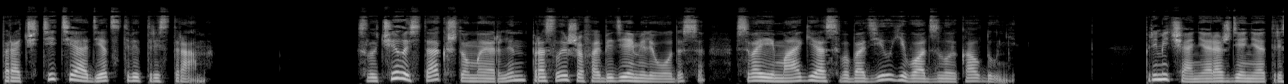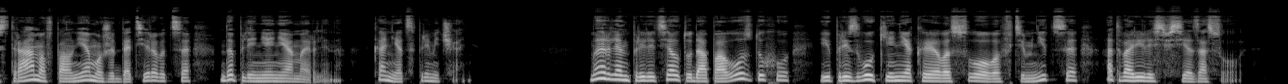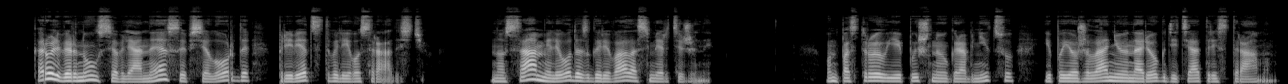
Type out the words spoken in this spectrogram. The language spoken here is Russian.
Прочтите о детстве Тристрама. Случилось так, что Мерлин, прослышав о беде Мелиодоса, своей магией освободил его от злой колдуньи. Примечание рождения Тристрама вполне может датироваться до пленения Мерлина. Конец примечания. Мерлин прилетел туда по воздуху, и при звуке некоего слова в темнице отворились все засовы. Король вернулся в Леонес, и все лорды приветствовали его с радостью. Но сам Мелиодас горевал о смерти жены. Он построил ей пышную гробницу и по ее желанию нарек дитя Тристрамом.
